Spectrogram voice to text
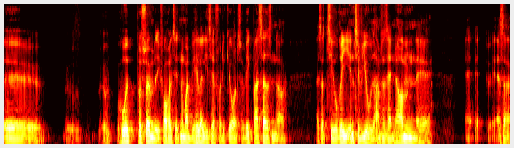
øh, hovedet på sømmet i forhold til, at nu måtte vi heller lige til at få det gjort, så vi ikke bare sad sådan og altså teori-interviewede ham, sådan sagde, Nå, men, øh, øh, altså,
